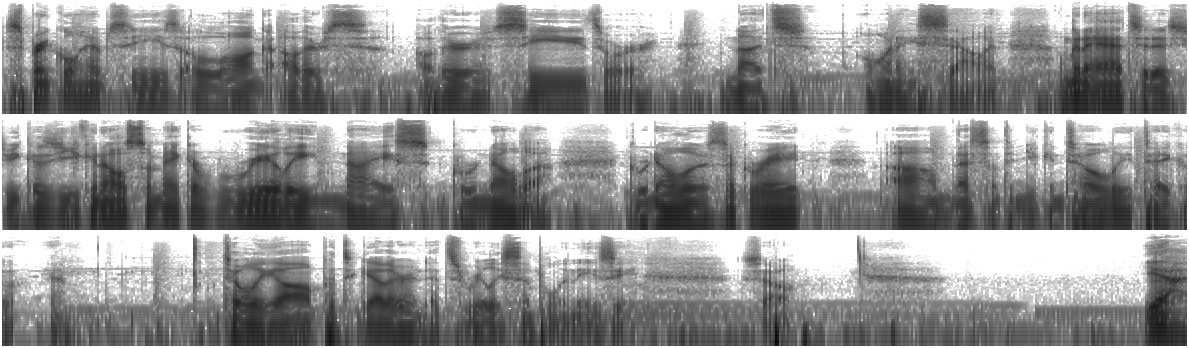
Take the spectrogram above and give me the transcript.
sprinkle hemp seeds along other other seeds or nuts on a salad. I'm going to add to this because you can also make a really nice granola. Granola is a great. Um, that's something you can totally take, a, totally uh, put together, and it's really simple and easy. So, yeah,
